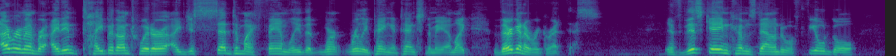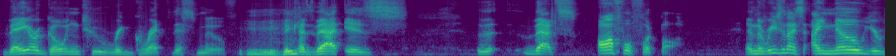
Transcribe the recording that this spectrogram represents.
I remember I didn't type it on Twitter. I just said to my family that weren't really paying attention to me, I'm like, they're going to regret this. If this game comes down to a field goal, they are going to regret this move Mhm. because that is that's awful football. And the reason I I know you're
